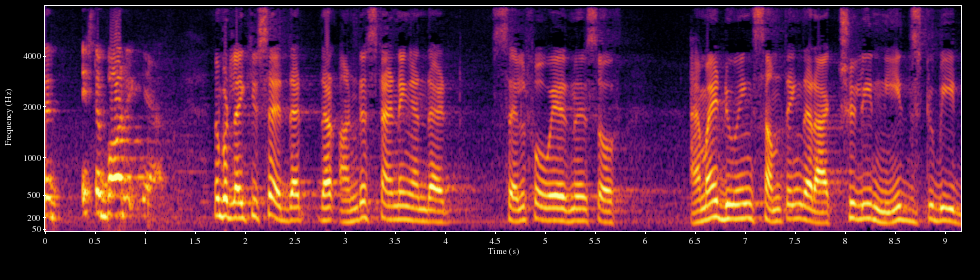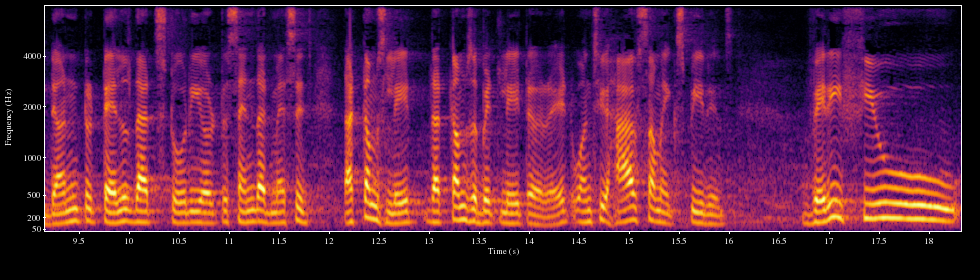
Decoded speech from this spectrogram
that if the body yeah No, but like you said, that, that understanding and that self awareness of am I doing something that actually needs to be done to tell that story or to send that message, that comes late, that comes a bit later, right? Once you have some experience. Very few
